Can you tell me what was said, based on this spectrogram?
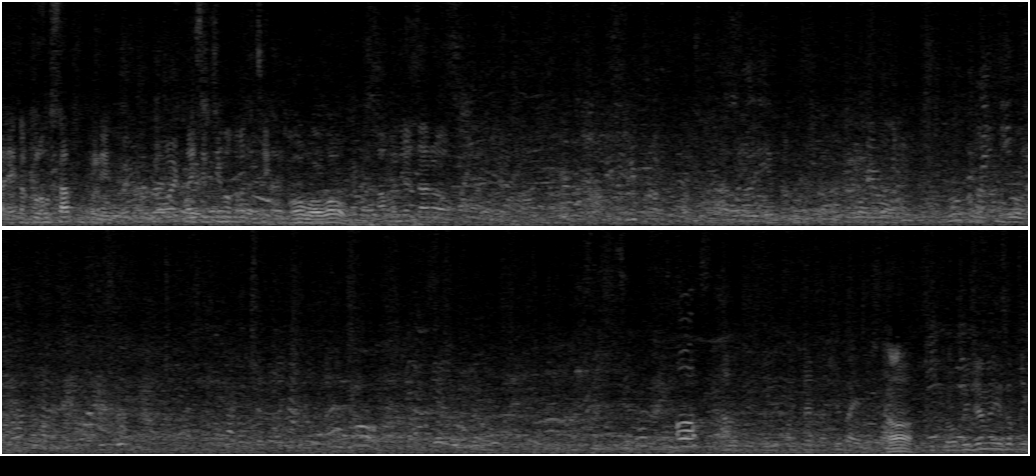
tarefa close-up pure. Hai să o frate, ții. Oh, wow, wow. Am. Thank you. O, No. To obejdziemy i zobaczymy.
